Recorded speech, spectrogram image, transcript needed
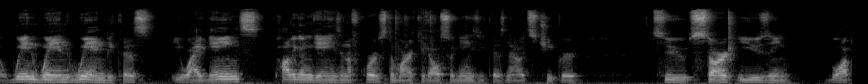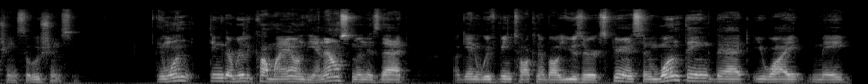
a win-win-win because EY gains, Polygon gains, and of course the market also gains because now it's cheaper to start using blockchain solutions. And one thing that really caught my eye on the announcement is that, again, we've been talking about user experience, and one thing that EY made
